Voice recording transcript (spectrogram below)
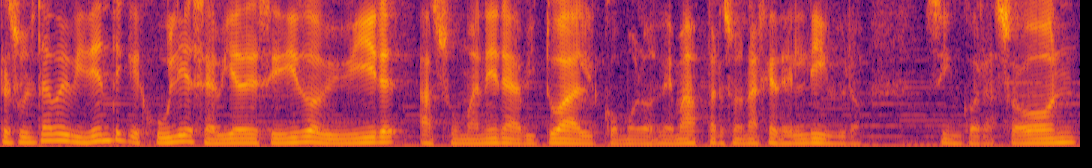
Resultaba evidente que Julia se había decidido a vivir a su manera habitual, como los demás personajes del libro, sin corazón,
